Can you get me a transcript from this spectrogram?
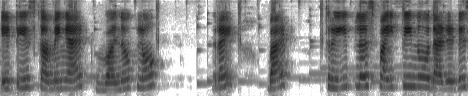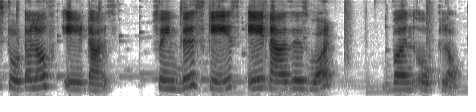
it is coming at 1 o'clock right but 3 plus 5 we know that it is total of 8 hours. So in this case 8 hours is what? 1 o'clock.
